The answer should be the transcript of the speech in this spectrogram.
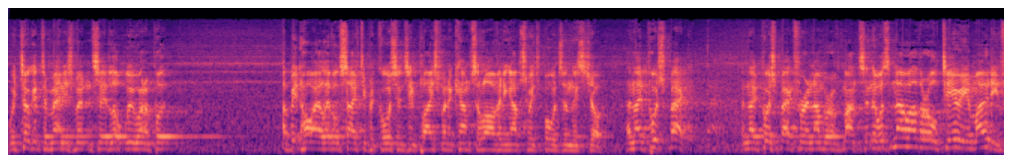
We took it to management and said, look, we want to put a bit higher level safety precautions in place when it comes to livening up switchboards in this job. And they pushed back. And they pushed back for a number of months. And there was no other ulterior motive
